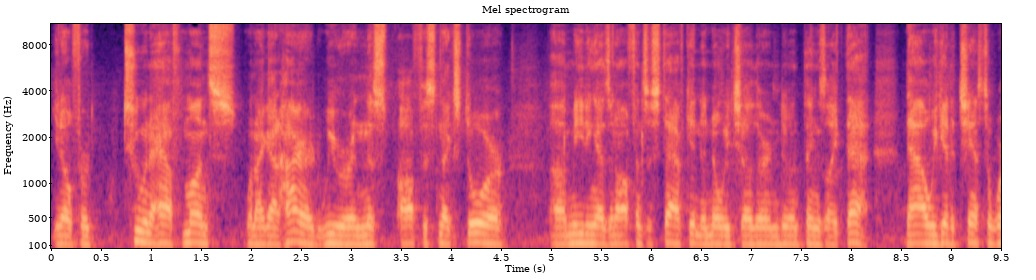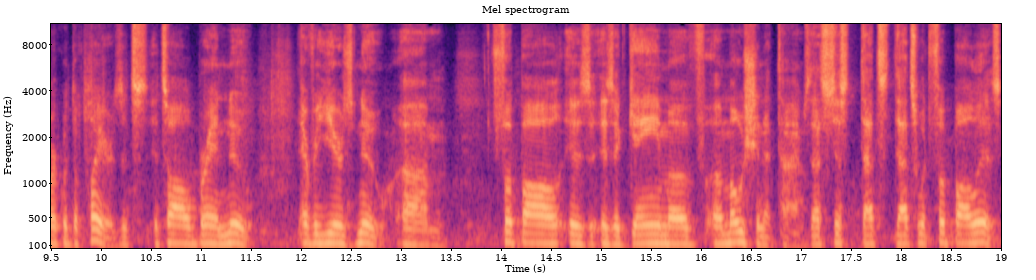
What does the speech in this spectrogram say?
You know, for two and a half months when I got hired, we were in this office next door uh, meeting as an offensive staff, getting to know each other and doing things like that. Now we get a chance to work with the players. It's it's all brand new. Every year's new. Um, football is is a game of emotion at times. That's just that's that's what football is.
